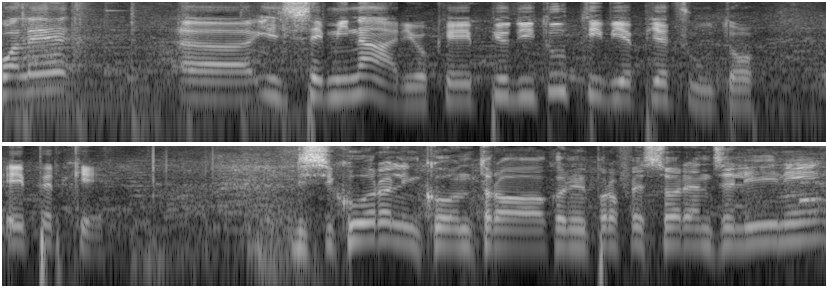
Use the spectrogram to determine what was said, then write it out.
qual è eh, il seminario che più di tutti vi è piaciuto e perché? Di sicuro l'incontro con il professore Angelini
